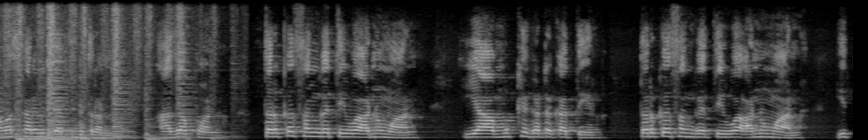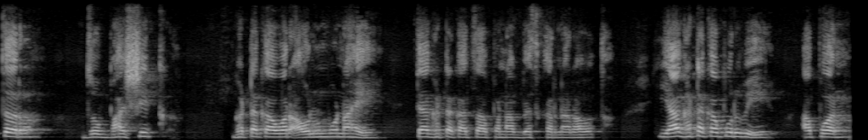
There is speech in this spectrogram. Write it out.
नमस्कार विद्यार्थी मित्रांनो. आज आपण तर्कसंगती व अनुमान या मुख्य घटकातील तर्कसंगती व अनुमान इतर जो भाषिक घटकावर अवलंबून आहे त्या घटकाचा आपण अभ्यास करणार आहोत. या घटकापूर्वी आपण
